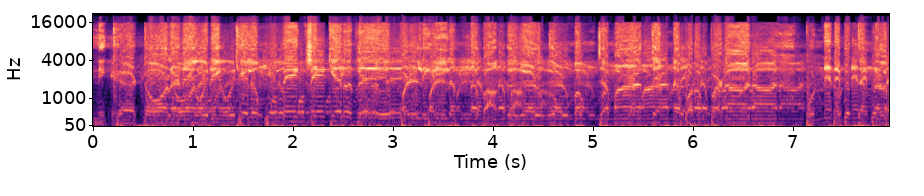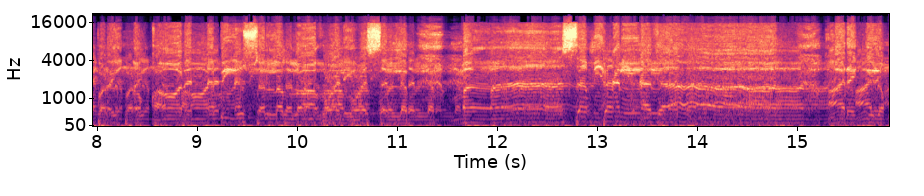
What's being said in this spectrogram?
കേട്ടോളനെ ഒരിക്കലും ഉപേക്ഷിക്കരുത്. പള്ളിയിൽ നിന്ന് ബാങ്ക് കേൾക്കുമ്പം തങ്ങൾ പറയുന്നു. നബി സല്ലല്ലാഹു അലൈഹി വസല്ലം മാ ആരെങ്കിലും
